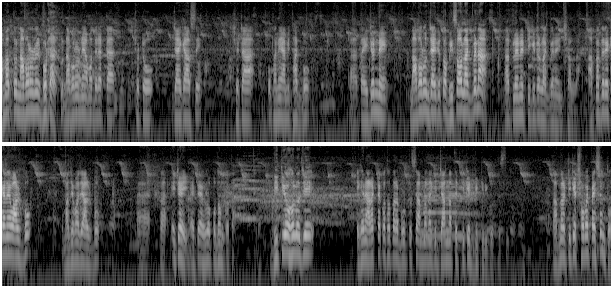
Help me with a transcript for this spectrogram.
আমার তো নাভারণের ভোটার নাভারণে আমাদের একটা ছোট জায়গা আছে, সেটা ওখানে আমি থাকব। তাই এই জন্যে নাবারণ যাইতে তো ভিসাও লাগবে না, আর প্লেনের টিকিটও লাগবে না ইনশাল্লাহ। আপনাদের এখানেও আসব, মাঝে মাঝে আসব। তা এটাই, এটা হলো প্রথম কথা। দ্বিতীয় হলো যে, এখানে আরেকটা কথা তারা বলতেছে, আমরা নাকি জান্নাতের টিকিট বিক্রি করতেছি। আপনারা টিকিট সবাই পাইছেন তো?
